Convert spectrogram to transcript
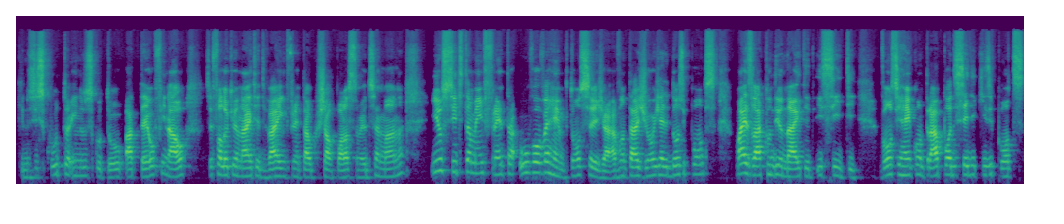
que nos escuta e nos escutou até o final. Você falou que o United vai enfrentar o Crystal Palace no meio de semana, e o City também enfrenta o Wolverhampton, ou seja, a vantagem hoje é de 12 pontos, mas lá quando United e City vão se reencontrar, pode ser de 15 pontos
